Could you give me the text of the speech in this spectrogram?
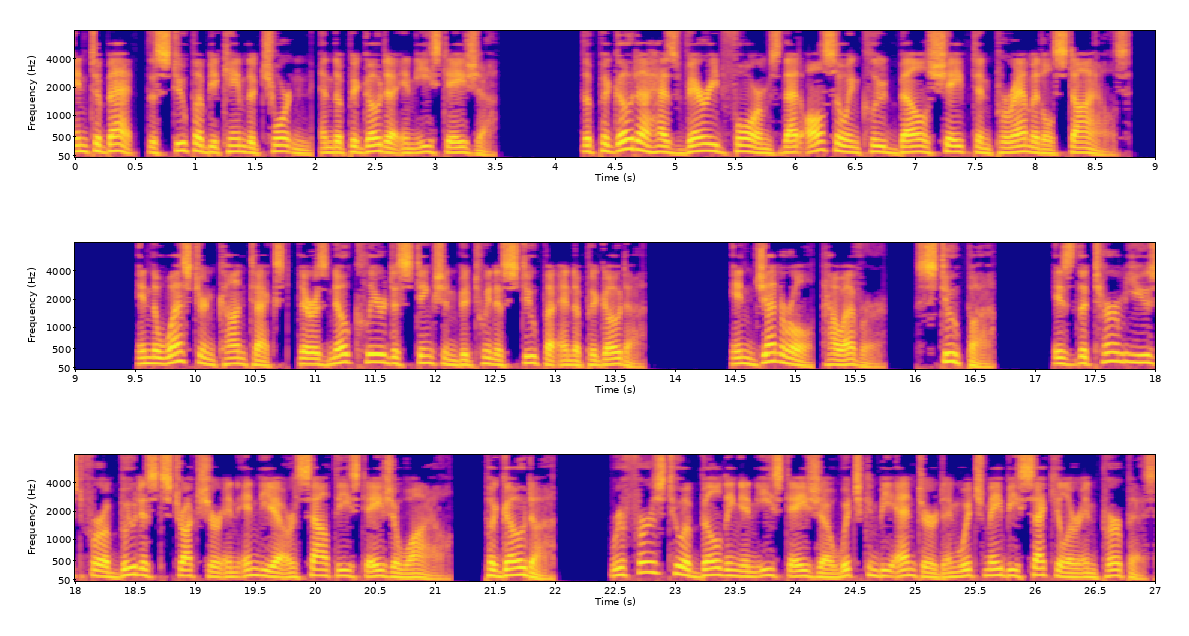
In Tibet, the stupa became the chorten, and the pagoda in East Asia. The pagoda has varied forms that also include bell-shaped and pyramidal styles. In the Western context, there is no clear distinction between a stupa and a pagoda. In general, however, stupa is the term used for a Buddhist structure in India or Southeast Asia while pagoda refers to a building in East Asia which can be entered and which may be secular in purpose.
